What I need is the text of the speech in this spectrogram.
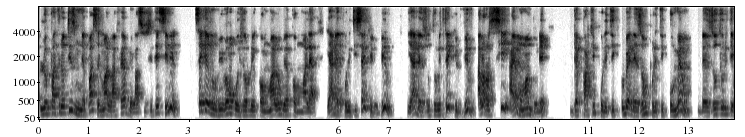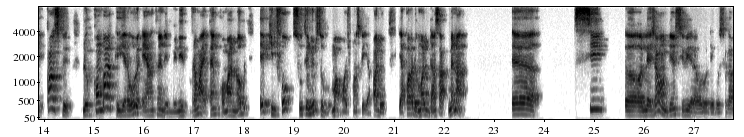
le patriotisme n'est pas seulement l'affaire de la société civile. C'est que nous vivons aujourd'hui comme mal ou bien comme malheur. Il y a des politiciens qui le vivent, il y a des autorités qui le vivent. Alors si à un moment donné, des partis politiques ou bien des hommes politiques ou même des autorités pensent que le combat que Yereoro est en train de mener vraiment est un combat noble et qu'il faut soutenir ce mouvement. Moi, je pense qu'il n'y a, pas de, a pas de mal dans ça. Maintenant, euh, si euh, les gens ont bien suivi Yereoro de la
